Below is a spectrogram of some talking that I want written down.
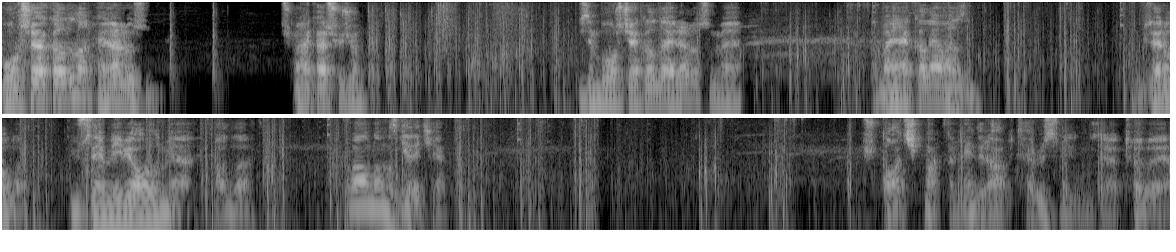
Borsa yakaladı lan. Helal olsun. Düşmana karşı hücum. Bizim borç yakaladı. Helal olsun be. Ben yakalayamazdım. Güzel oldu. Hüseyin Bey'i bir alalım ya. Allah. Almamız gerekiyor. Şu dağa çıkmak da nedir abi? Terörist miydiniz ya? Tövbe ya.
